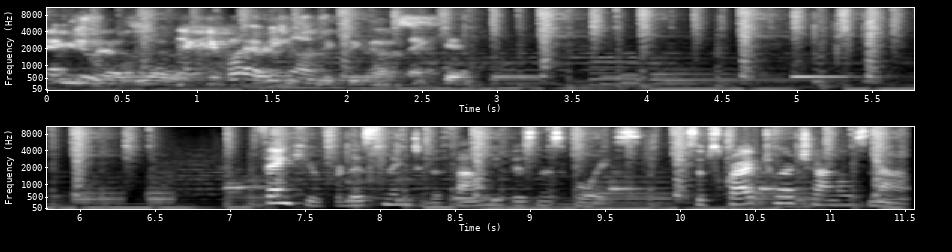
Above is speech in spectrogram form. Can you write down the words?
Thank you. Well. Thank you for having us. Thank you. Thank you for listening to the Family Business Voice. Subscribe to our channels now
